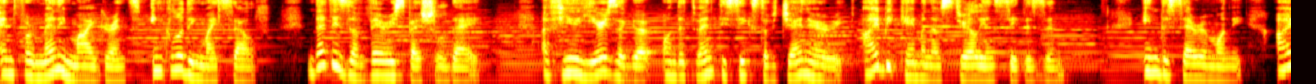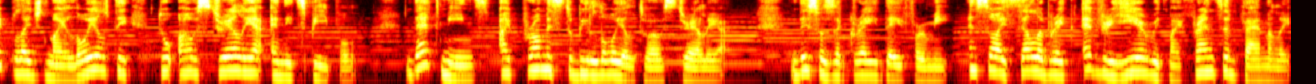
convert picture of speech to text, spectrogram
And for many migrants, including myself, that is a very special day. A few years ago, on the 26th of January, I became an Australian citizen. In the ceremony, I pledged my loyalty to Australia and its people. That means I promised to be loyal to Australia. This was a great day for me, and so I celebrate every year with my friends and family.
